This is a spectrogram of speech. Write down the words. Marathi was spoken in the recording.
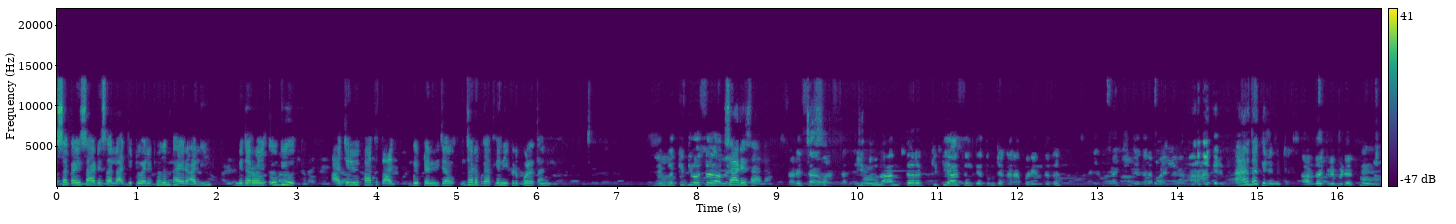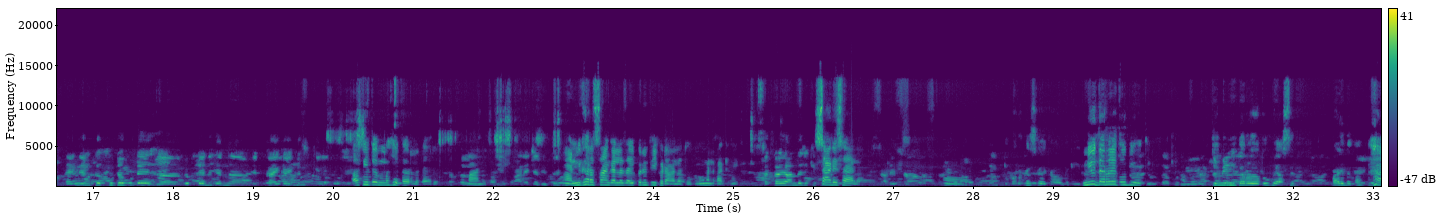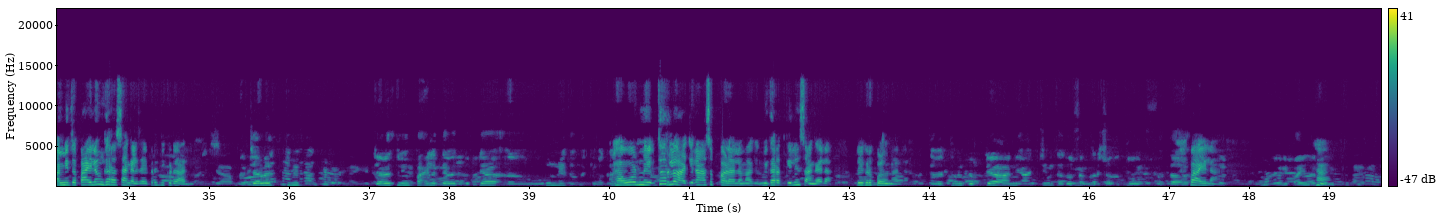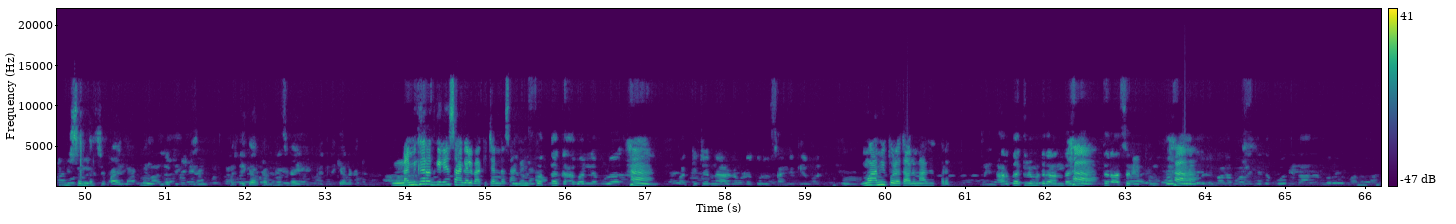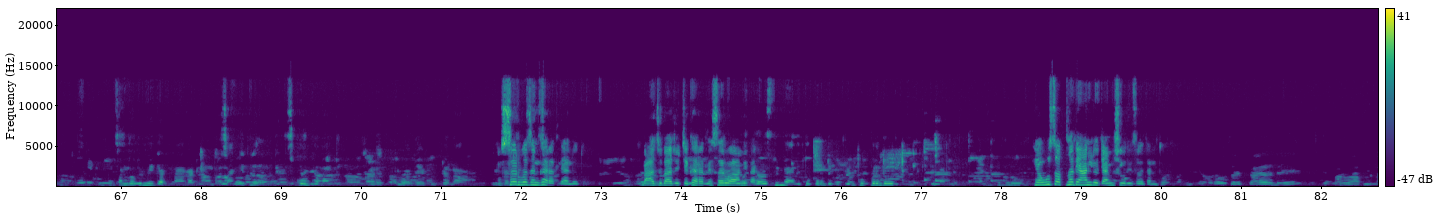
सकाळी साडेसहाला आजी टॉयलेट मधून बाहेर आली. मी दरवाजात उभी होती. आजीला मी पाहत होतो. आज बिबट्याने झडप घातली आणि इकडे पळत आणली. नेमकं किती वाजता झालं? साडेसहाला. साडेसहा वाजता. इथून अंतर किती असेल त्या तुमच्या घरापर्यंत आजीच्या घरापर्यंत अर्धा किलोमीटर. अर्धा किलोमीटर. अर्धा किलोमीटर. आणि नेमकं कुठं कुठे अं, बिबट्याने त्यांना म्हणजे काय काय कसं केलं? असं इथं हे धरलं डायरेक्ट मानाचं. पाण्याच्या तिथे. मी घरात सांगायला जाईपर्यंत इकडे आला तो. मग मला पाठवले. सकाळी अंदाजे किती साडेसहाला. साडेसहा वाजता. हा. तुम्हाला कसं काय कळलं की मी दरवाजात उभी होती. तुम्ही दरवाजात उभे असते पाहिलं का? हा मी तर पाहिलं मग घरात सांगायला जाईपर्यंत इकडे आली. ज्यावेळेस तुम्ही ज्यावेळेस तुम्ही पाहिलं त्यावेळेस बिबट्या अं, उडून नेत होता किंवा काय? हा ओढ मी धरलं आजीला असं पळायला मागे. मी घरात गेली सांगायला तो इकडे पळून आला. त्यावेळेस तुम्ही बिबट्या आणि आजींचा जो संघर्ष होता तो स्वतः पाहिला. तुम्ही पाहिला? तुम्ही संघर्ष पाहिला? प्रतिकार करण्याचा काही प्रयत्न केला का तुम्ही? नाही मी घरात गेली आणि सांगायला बाकीच्यांना तुम्ही सांगायला. स्वतः घाबरल्यामुळं हा. बाकीच्यांना आरडाओरडा करून सांगितल्यामुळे हा. मग आम्ही पळत आलो मागे परत अर्धा किलोमीटर अंदाजे हा. अंतर असेल इथून हा समजा तुम्ही घटना घडल्यानंतर सांगितलं त्यावेळेस कोण कोण आलं होतं किंवा त्या बिबट्याला सर्वजण घरातले आलो होतो बाजूबाजूचे घरातले सर्व आम्ही घरात- ज्यावेळेस तुम्ही आले तोपर्यंत बिबट्याने कुठपर्यंत ओढून नेलं? किती लागले? ह्या उसत मध्ये आणली होती आम्ही शोधी शोधायला तो काय झालंय परवा आपलं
